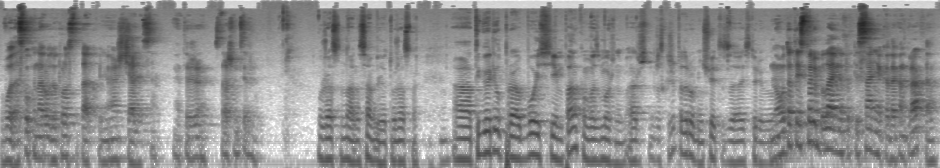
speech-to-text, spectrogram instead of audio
Вот, а сколько народу просто так, понимаешь, чалится. Это же страшно те же. Ужасно, да, на самом деле это ужасно. А, ты говорил про бой с CM Панком возможным. А расскажи подробнее, что это за история была? Но вот эта история была именно подписание, когда контракта,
